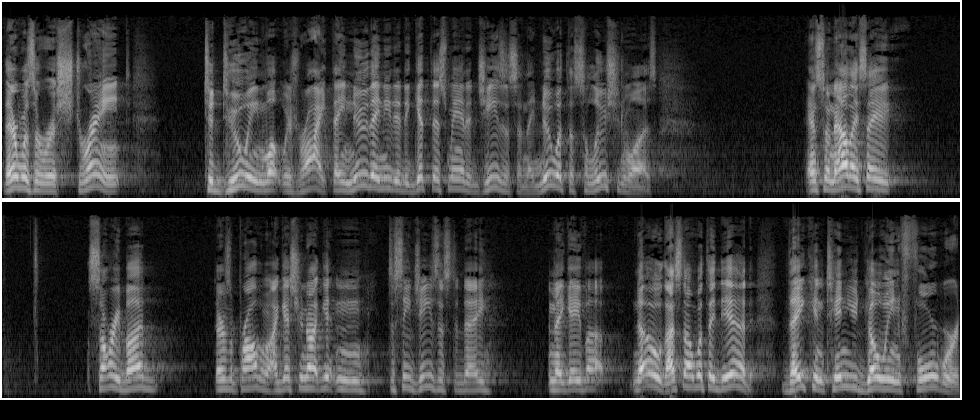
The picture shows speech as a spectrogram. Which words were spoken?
there was a restraint to doing what was right. They knew they needed to get this man to Jesus, and they knew what the solution was. And so now they say, sorry, bud, there's a problem. I guess you're not getting to see Jesus today. And they gave up. No, that's not what they did. They continued going forward.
